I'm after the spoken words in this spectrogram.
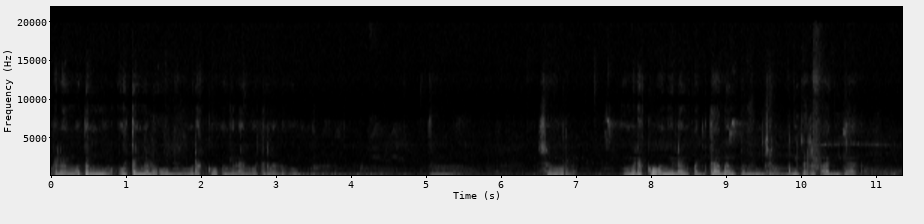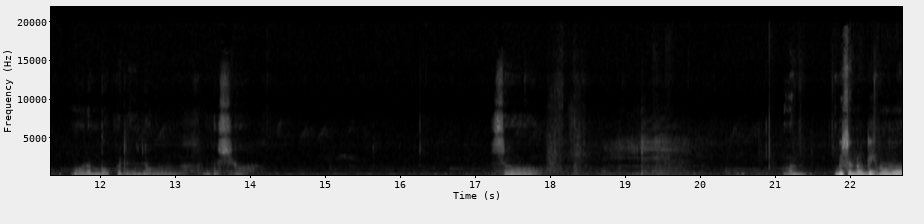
kanang utang utang na loob mudako ang ilang utang na loob. So, murako ang ilang pagtabang po ninyo. Mangita sa pagi nga, mulambo po din inyong negosyo. So, mag, bisan og di mo mo,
